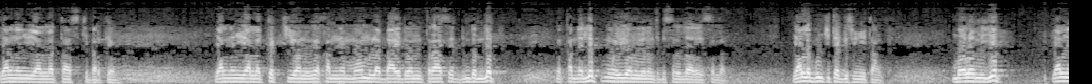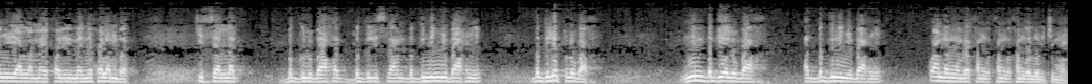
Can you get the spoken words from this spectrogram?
Yàlla nañu yàlla taas ci barkeem. Yàlla nañu yàlla teg ci yoon wi nga xam ne la bàyyi doon tracé dundam lépp. Nga xam ne lépp mooy yoonu yonent bi sallallahu alayhi wa sallam. Yàlla buñ ci teggi suñuy tànk. Mbooloo mi yépp yàlla nañu yàlla may xol yu mel ni xolam ba. Ci sell ak bëgg lu baax ak bëgg lislaam bëgg nit ñu baax ñi bëgg lépp lu baax. Ni mu bëggee lu baax ak bëgg nit ñu baax ñi ànd ak rek xam nga xam nga xam nga loolu ci moom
